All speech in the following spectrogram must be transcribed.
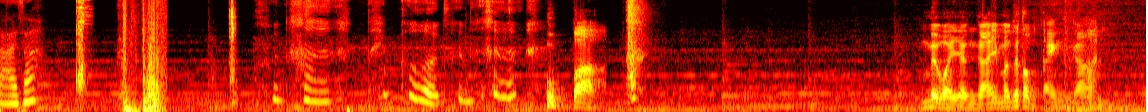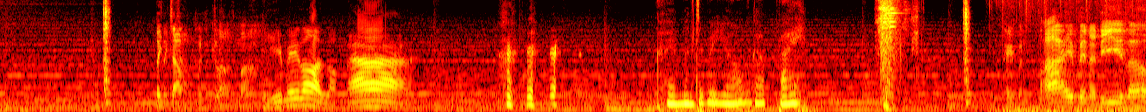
ตายซะ คุณคะได้ โปรดเถอะนะคะปุบปาก ไม่ว่ายังไงมันก็ต้องแต่งงาน ไปจับมันกลับมา หนีไม่รอดหรอกนะใครมันจะไปยอมกลับไป ให้มันตายไปน่ะดีแล้ว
